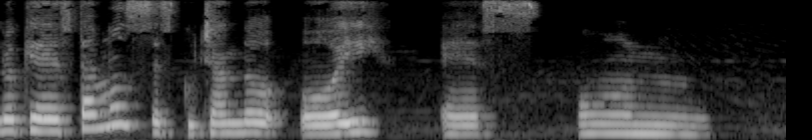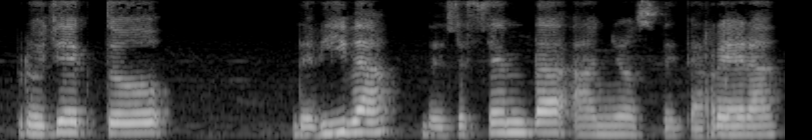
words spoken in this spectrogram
Lo que estamos escuchando hoy es un proyecto de vida de 60 años de carrera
